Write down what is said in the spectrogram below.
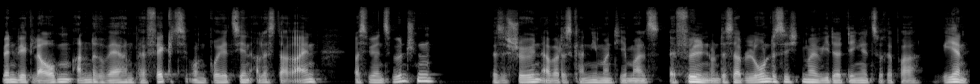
wenn wir glauben, andere wären perfekt und projizieren alles da rein, was wir uns wünschen. Das ist schön, aber das kann niemand jemals erfüllen. Und deshalb lohnt es sich immer wieder, Dinge zu reparieren.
